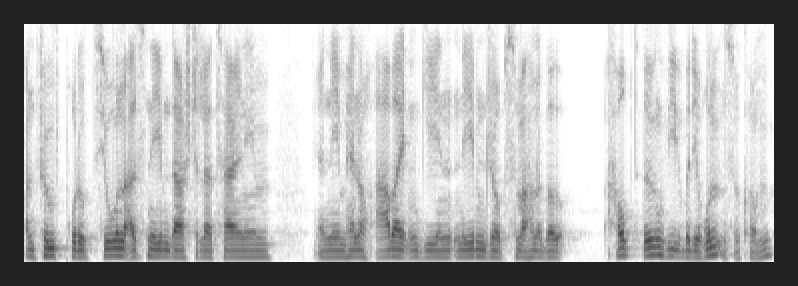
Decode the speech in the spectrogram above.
an fünf Produktionen als Nebendarsteller teilnehmen, äh, nebenher noch arbeiten gehen, Nebenjobs machen, überhaupt irgendwie über die Runden zu kommen.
